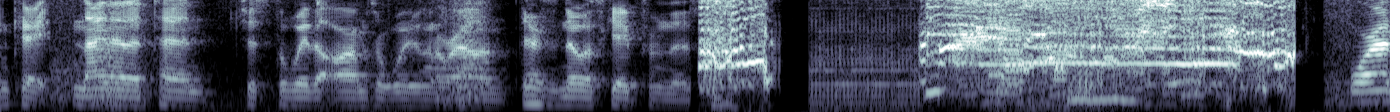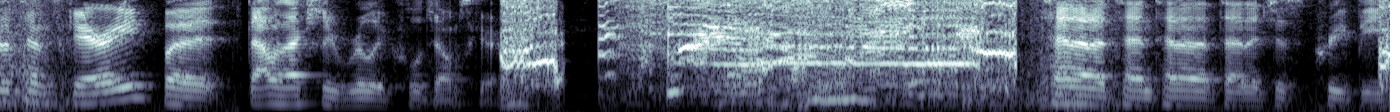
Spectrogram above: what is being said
Okay, 9 out of 10. Just the way the arms are wiggling around. There's no escape from this. 4 out of 10 scary, but that was actually really cool jump scare. 10 out of 10, 10 out of 10. It's just creepy. 3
